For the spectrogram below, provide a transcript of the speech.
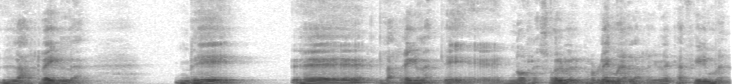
la regla de eh, la regla que nos resuelve el problema, la regla que afirma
